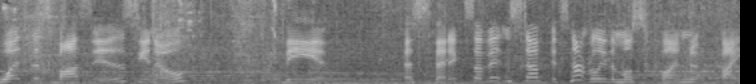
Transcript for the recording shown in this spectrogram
What this boss is, you know? The aesthetics of it and stuff. It's not really the most fun fight.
